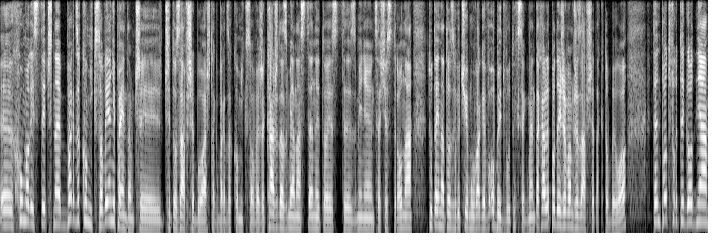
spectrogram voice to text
e, humorystyczne, bardzo komiksowe. Ja nie pamiętam, czy, czy to zawsze było aż tak bardzo komiksowe, że każda zmiana sceny to jest e, zmieniająca się strona. Tutaj na to zwróciłem uwagę w obydwu tych segmentach, ale podejrzewam, że zawsze tak to było. Ten potwór tygodnia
